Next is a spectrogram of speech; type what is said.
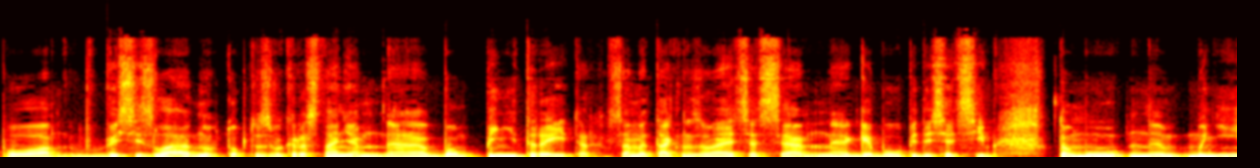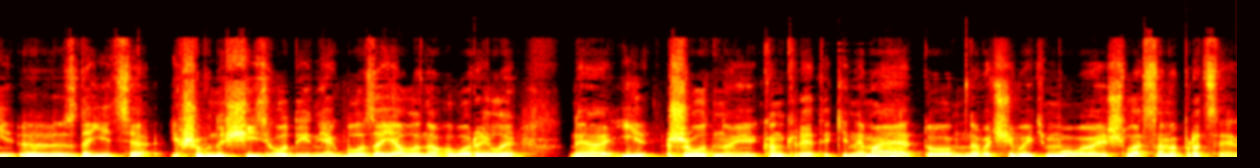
По весі зла, ну тобто з використанням бомб Пенітрейтер, саме так називається ця ГБУ 57 Тому мені здається, якщо вони 6 годин, як було заявлено, говорили, і жодної конкретики немає, то вочевидь мова йшла саме про це.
